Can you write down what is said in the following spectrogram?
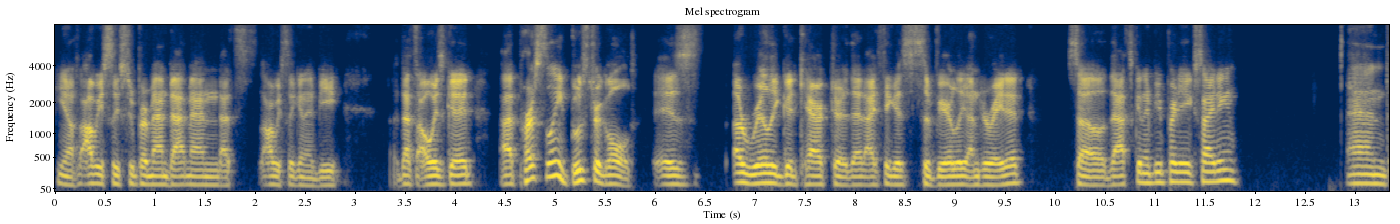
you know, obviously Superman, Batman, that's obviously going to be, that's always good. Uh, personally, Booster Gold is a really good character that I think is severely underrated. So that's going to be pretty exciting. And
